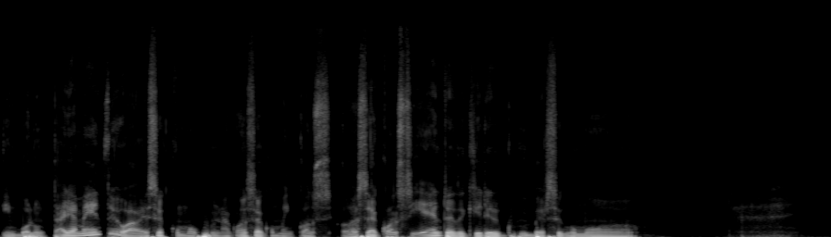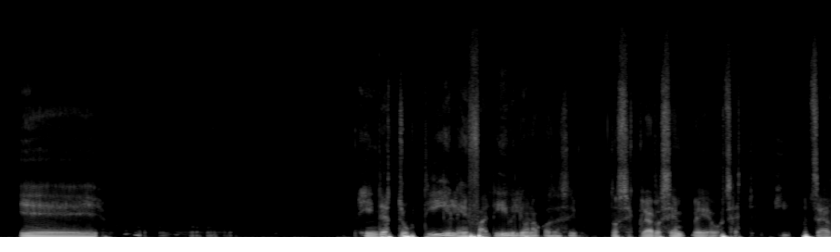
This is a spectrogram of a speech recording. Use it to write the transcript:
involuntariamente o a veces como una cosa como o sea consciente de querer verse como eh, indestructible, infalible, una cosa así. Entonces, claro, siempre, o sea, sea,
